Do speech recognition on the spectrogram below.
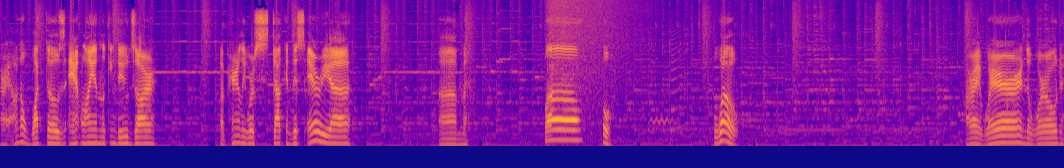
Alright, I don't know what those antlion looking dudes are. Apparently we're stuck in this area. Um. Well. Oh. Whoa. Alright, where in the world...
